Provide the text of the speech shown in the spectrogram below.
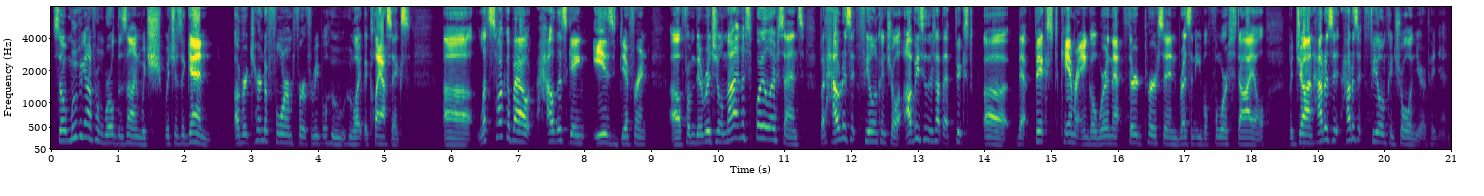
So moving on from world design, which which is again a return to form for, for people who who like the classics. Uh, let's talk about how this game is different uh, from the original, not in a spoiler sense, but how does it feel in control? Obviously, there's not that fixed uh, that fixed camera angle. We're in that third person Resident Evil 4 style. But John, how does it how does it feel in control in your opinion?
